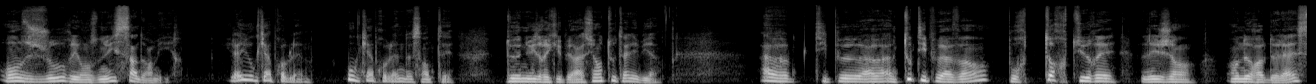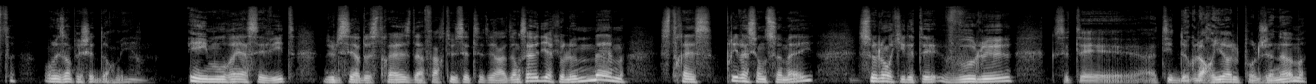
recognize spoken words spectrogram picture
11 jours et 11 nuits sans dormir. Il n'a eu aucun problème. Aucun problème de santé. Deux nuits de récupération, tout allait bien. Un un tout petit peu avant, pour torturer les gens en Europe de l'Est, on les empêchait de dormir. Et ils mouraient assez vite d'ulcères de stress, d'infarctus, etc. Donc ça veut dire que le même stress, privation de sommeil, selon qu'il était voulu, que c'était un titre de gloriole pour le jeune homme,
